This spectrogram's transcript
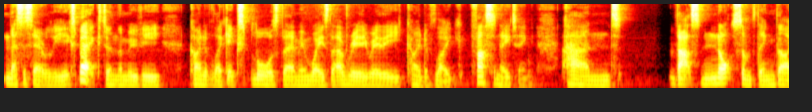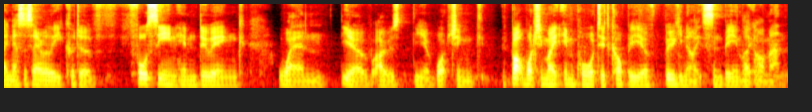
necessarily expect, and the movie kind of like explores them in ways that are really, really kind of like fascinating, and that's not something that I necessarily could have foreseen him doing when you know I was you know watching but watching my imported copy of Boogie Nights and being like, oh man,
